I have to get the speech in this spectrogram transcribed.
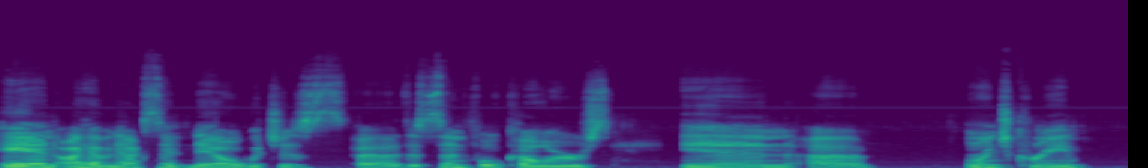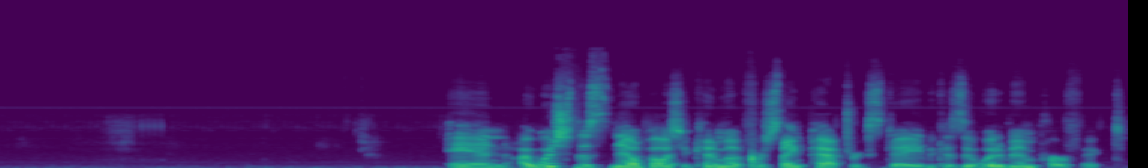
And I have an accent nail, which is uh, the Sinful Colors in uh, Orange Cream. And I wish this nail polish had come up for St. Patrick's Day because it would have been perfect.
